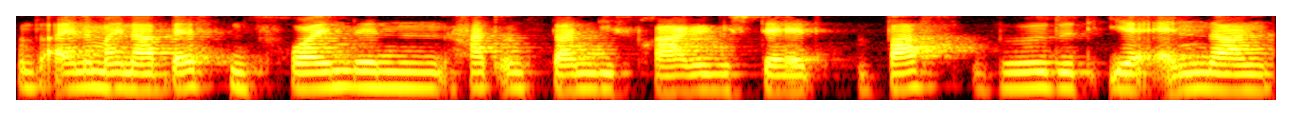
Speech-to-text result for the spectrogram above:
und eine meiner besten Freundinnen hat uns dann die Frage gestellt, was würdet ihr ändern,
